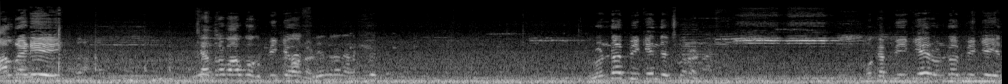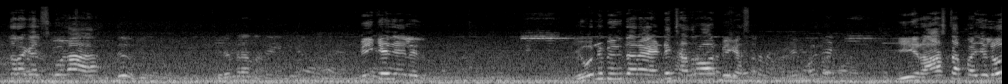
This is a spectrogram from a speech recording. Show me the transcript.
ఆల్రెడీ చంద్రబాబు ఒక పీకే ఉన్నాడు. రెండో పీకేని తెచ్చుకున్నాడు. ఒక పీకే రెండో పీకే ఇద్దరు కలిసి కూడా పీకే చేయలేదు. ఎవరిని పీకుతారా అంటే చంద్రబాబు పీకేస్తారు. ఈ రాష్ట్ర ప్రజలు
